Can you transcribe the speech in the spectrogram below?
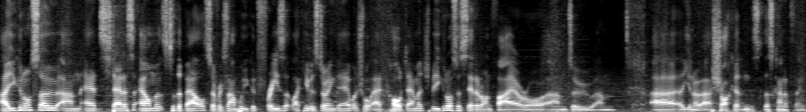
Uh, you can also um, add status ailments to the bell. So, for example, you could freeze it like he was doing there, which will add cold damage. But you could also set it on fire or um, do, um, uh, you know, uh, shock it and this, this kind of thing.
